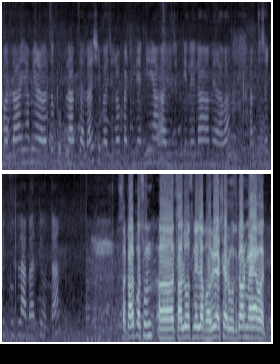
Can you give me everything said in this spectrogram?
मला या मेळाव्याचा खूप लाभ झाला. शिवाजीराव पाटील यांनी आयोजित केलेला हा मेळावा आमच्यासाठी खूप लाभार्थी होता. सकाळपासून चालू असलेल्या भव्य अशा रोजगार मेळाव्यात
